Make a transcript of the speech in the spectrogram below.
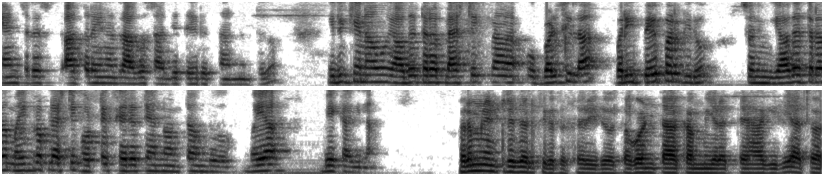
ಕ್ಯಾನ್ಸರಸ್ ಆ ಥರ ಏನಾದರೂ ಆಗೋ ಸಾಧ್ಯತೆ ಇರುತ್ತೆ ಅನ್ನೋಂಥದ್ದು ಇದಕ್ಕೆ ನಾವು ಯಾವುದೇ ಥರ ಪ್ಲಾಸ್ಟಿಕ್ನ ಬಳಸಿಲ್ಲ. ಬರೀ ಪೇಪರ್ದಿದು ಸೊ ನಿಮ್ಗೆ ಯಾವುದೇ ಥರ ಮೈಕ್ರೋ ಪ್ಲಾಸ್ಟಿಕ್ ಹೊಟ್ಟೆಗೆ ಸೇರುತ್ತೆ ಅನ್ನೋಂಥ ಒಂದು ಭಯ ಬೇಕಾಗಿಲ್ಲ. ಪರ್ಮನೆಂಟ್ ರಿಸಲ್ಟ್ ಸಿಗುತ್ತೆ ಸರ್. ಇದು ತಗೊಂತ ಕಮ್ಮಿ ಇರುತ್ತೆ ಹಾಗಿದೆಯಾ? ಅಥವಾ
